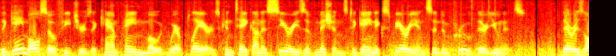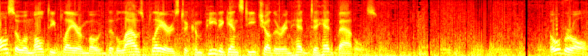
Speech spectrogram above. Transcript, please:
The game also features a campaign mode where players can take on a series of missions to gain experience and improve their units. There is also a multiplayer mode that allows players to compete against each other in head-to-head -head battles. Overall,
